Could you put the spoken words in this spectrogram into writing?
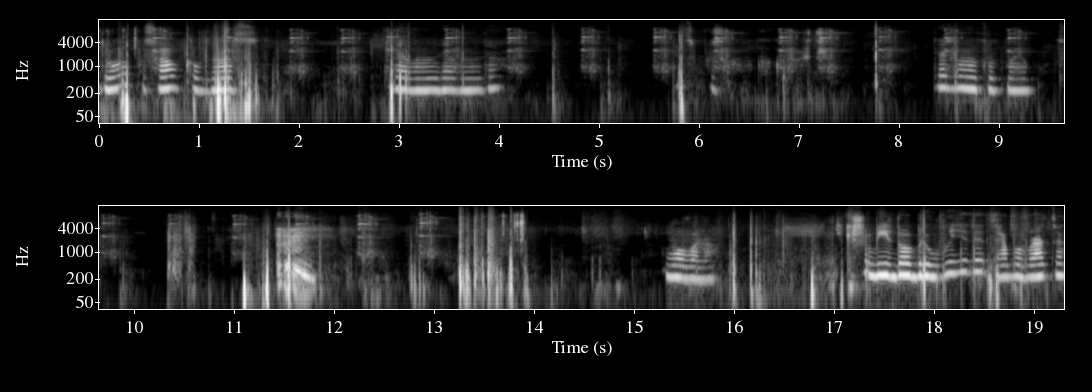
Друга пасхалка в нас. Десь вона тут має бути. Во вона. Тільки щоб її добре увидіти, треба брати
